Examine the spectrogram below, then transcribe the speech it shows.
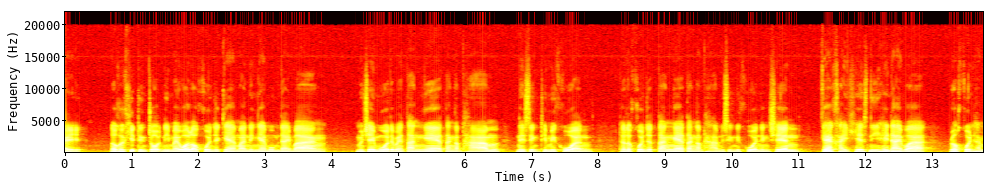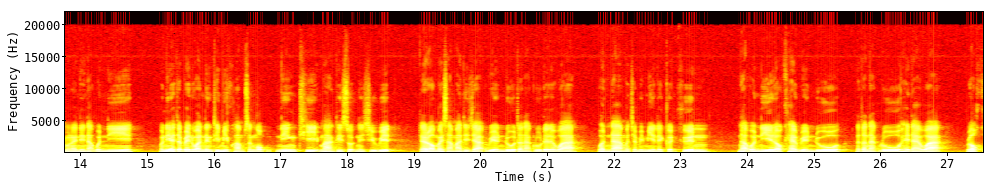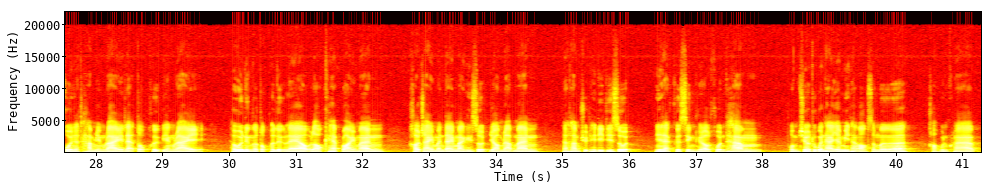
เราเคยคิดถึงโจทย์นี้ไหมว่าเราควรจะแก้มันในแง่มุมใดบ้าง ไม่ใช่มัวแต่ไปตั้งแง่ตั้งคำถามในสิ่งที่ไม่ควร แต่เราควรจะตั้งแง่ตั้งคำถามในสิ่งที่ควรอย่างเช่น แก้ไขเคสนี้ให้ได้ว่า เราควรทำอย่างไรในณวันนี้ วันนี้อาจจะเป็นวันหนึ่งที่มีความสงบนิ่งที่มากที่สุดในชีวิต แต่เราไม่สามารถที่จะเรียนรู้ตระหนักรู้ได้เลยว่า วันหน้ามันจะไม่มีอะไรเกิดขึ้นณวันนี้เราแค่เรียนรู้และตระหนักรู้ให้ได้ว่า เราควรจะทำอย่างไรและตกผลึกอย่างไร ถ้าวันหนึ่งเราตกผลึกแล้ว เราแค่ปล่อยมัน เข้าใจมันได้มากที่สุดยอมรับมัน แล้วทำชุดให้ดีที่สุด นี่แหละคือสิ่งที่เราควรทำผมเชื่อทุกปัญหาย่อมมีทางออกเสมอ ขอบคุณครับ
